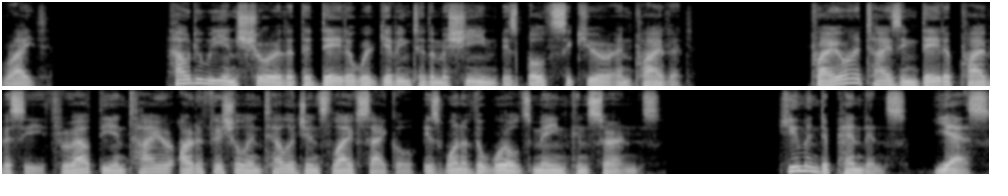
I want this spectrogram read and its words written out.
right? How do we ensure that the data we're giving to the machine is both secure and private? Prioritizing data privacy throughout the entire artificial intelligence lifecycle is one of the world's main concerns. Human dependence, yes,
